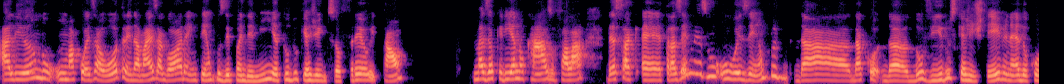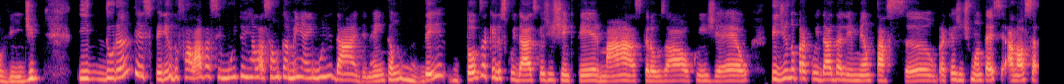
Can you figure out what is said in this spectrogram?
aliando uma coisa a outra, ainda mais agora em tempos de pandemia, tudo que a gente sofreu e tal. Mas eu queria, no caso, falar dessa. É, trazer mesmo o exemplo da, da, da, do vírus que a gente teve, né, do Covid, e durante esse período falava-se muito em relação também à imunidade, né? Então, de, todos aqueles cuidados que a gente tinha que ter, máscara, usar álcool em gel, pedindo para cuidar da alimentação, para que a gente mantesse a nossa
